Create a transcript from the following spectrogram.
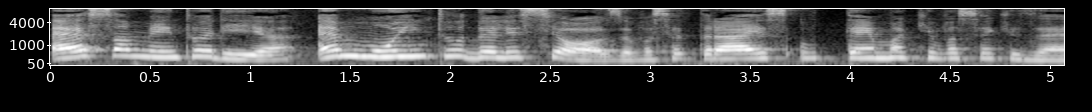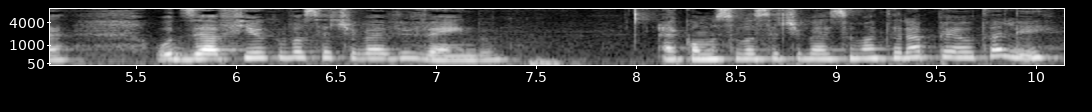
essa mentoria é muito deliciosa. Você traz o tema que você quiser, o desafio que você estiver vivendo. É como se você tivesse uma terapeuta ali,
